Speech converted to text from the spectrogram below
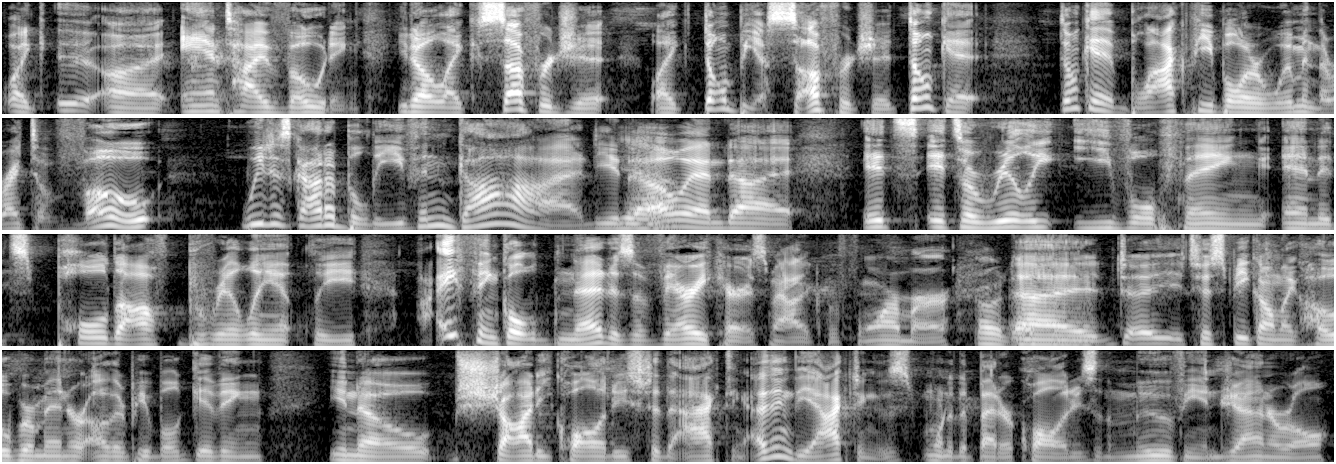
like uh, anti-voting. You know, like suffragette. Like, don't be a suffragette. Don't get don't get black people or women the right to vote. We just gotta believe in God. You know, and uh, it's it's a really evil thing, and it's pulled off brilliantly. I think Old Ned is a very charismatic performer. Oh, uh, to, to speak on like Hoberman or other people giving you know shoddy qualities to the acting. I think the acting is one of the better qualities of the movie in general.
